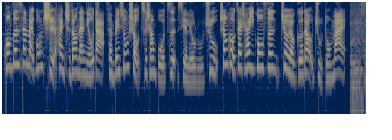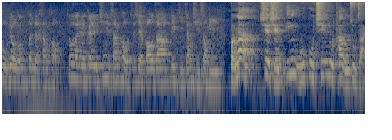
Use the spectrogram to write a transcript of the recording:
狂奔三百公尺，和持刀男扭打，反被凶手刺伤脖子，血流如注，伤口再差一公分就要割到主动脉。有一处六公分的伤口，救护人员给予清洗伤口止血包扎，立即将其送医。本案。但谢嫌因无故侵入他人住宅，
